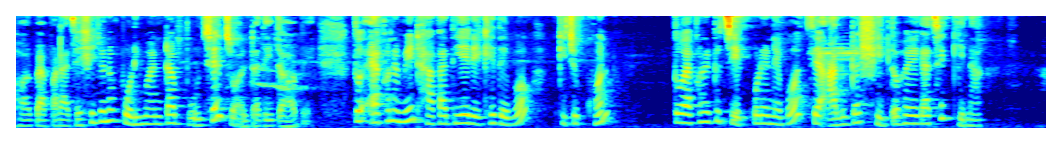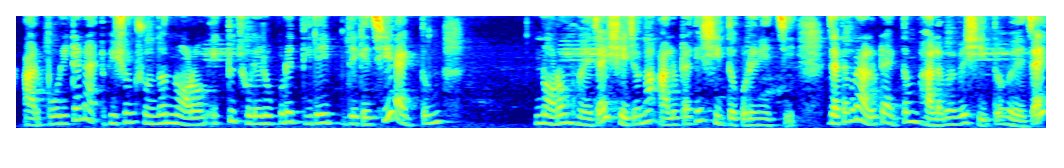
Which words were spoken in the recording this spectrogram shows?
হওয়ার ব্যাপার আছে, সেই জন্য পরিমাণটা বুঝে জলটা দিতে হবে। তো এখন আমি ঢাকা দিয়ে রেখে দেব কিছুক্ষণ। তো এখন একটু চেক করে নেব যে আলুটা সিদ্ধ হয়ে গেছে কিনা। আর বড়িটা না ভীষণ সুন্দর নরম, একটু ঝোলের উপরে দিলেই দেখেছি একদম নরম হয়ে যায়, সেই জন্য আলুটাকে সিদ্ধ করে নিচ্ছি। যাতে করে আলুটা একদম ভালোভাবে সিদ্ধ হয়ে যায়,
